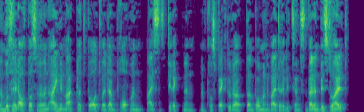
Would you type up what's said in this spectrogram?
man muss halt aufpassen, wenn man einen eigenen Marktplatz baut, weil dann braucht man meistens direkt einen, einen Prospekt oder dann braucht man eine weitere Lizenzen, weil dann bist du halt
